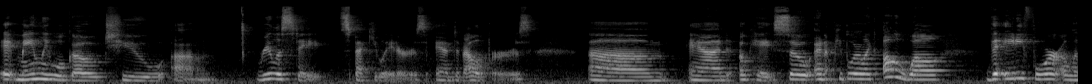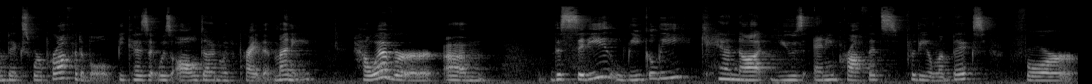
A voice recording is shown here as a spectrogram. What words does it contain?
It mainly will go to um, real estate speculators and developers. Um, and okay, so and people are like, oh well, the '84 Olympics were profitable because it was all done with private money. However, um, the city legally cannot use any profits for the Olympics for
